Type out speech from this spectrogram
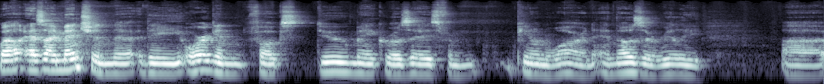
Well, as I mentioned, the, the Oregon folks do make rosés from Pinot Noir, and, and those are really, uh,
